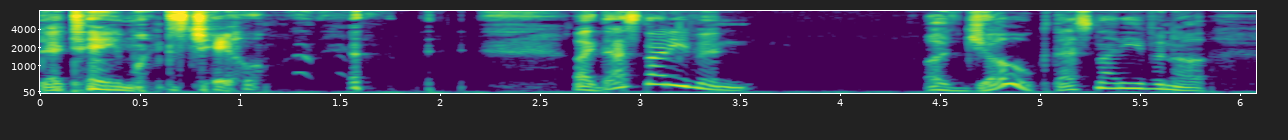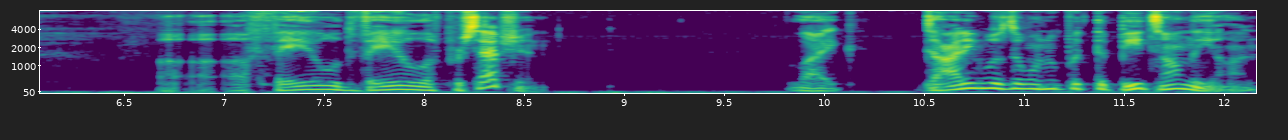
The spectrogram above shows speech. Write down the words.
that Dame went to jail. like that's not even a joke. That's not even a, a a failed veil of perception. Like Donnie was the one who put the beats on Leon.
